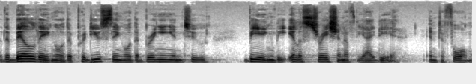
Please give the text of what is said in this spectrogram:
the building or the producing or the bringing into being the illustration of the idea into form.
